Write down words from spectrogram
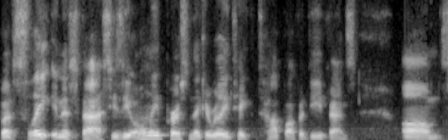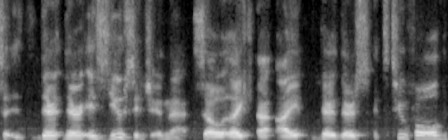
but Slayton is fast. He's the only person that can really take the top off a defense. Um, so there there is usage in that. So like I, I there, there's it's twofold,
